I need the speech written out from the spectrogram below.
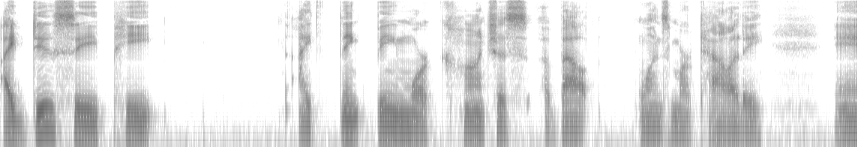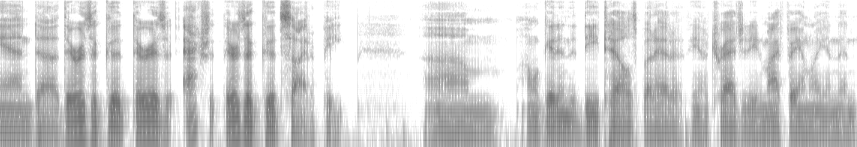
I do see Pete. I think being more conscious about one's mortality, and uh, there is a good there is actually there's a good side of Pete. Um, I won't get into details, but I had a you know tragedy in my family, and then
